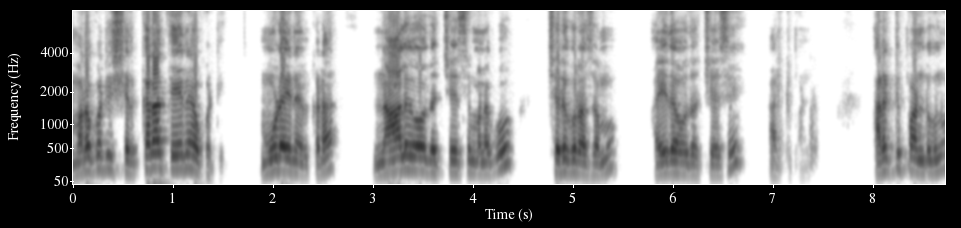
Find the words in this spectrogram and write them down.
మరొకటి శర్కర తేనె ఒకటి మూడైనవి ఇక్కడ. నాలుగవది వచ్చేసి మనకు చెరుకు రసము ఐదవది వచ్చేసి అరటిపండు అరటి పండుగను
